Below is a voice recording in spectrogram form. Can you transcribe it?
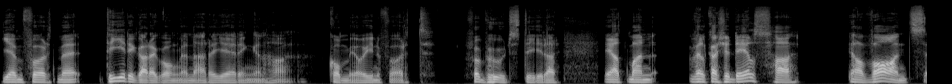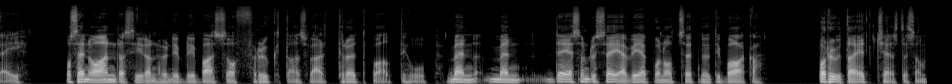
jämfört med tidigare gånger när regeringen har kommit och infört förbudstider är att man väl kanske dels har har vant sig och sen å andra sidan hunnit bli bara så fruktansvärt trött på alltihop. Men, men det är som du säger, vi är på något sätt nu tillbaka på ruta ett känns det som.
